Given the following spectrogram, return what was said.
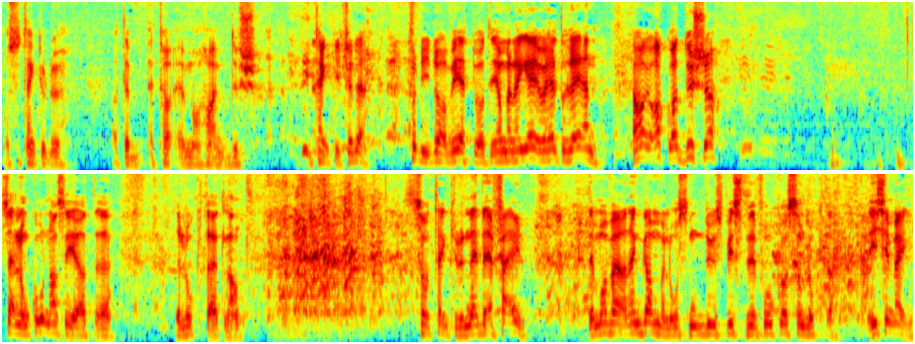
og så tenker du at jeg, tar, jeg må ha en dusj. Du tenker ikke det. Fordi da vet du at ja, men jeg er jo helt ren. Jeg har jo akkurat dusja. Selv om kona sier at uh, det lukter et eller annet. Så tenker du nei, det er feil. Det må være den gammelosten du spiste til frokost som lukter. Ikke meg.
